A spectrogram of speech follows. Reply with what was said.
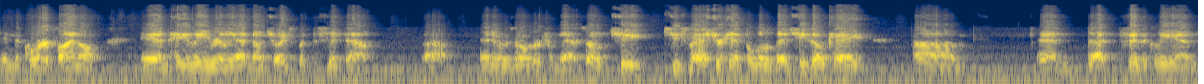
in the quarterfinal, and Hailey really had no choice but to sit down, uh, and it was over from there. So she she smashed her hip a little bit. She's okay, um, and that physically and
